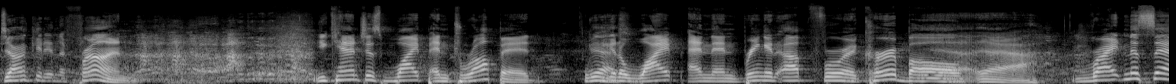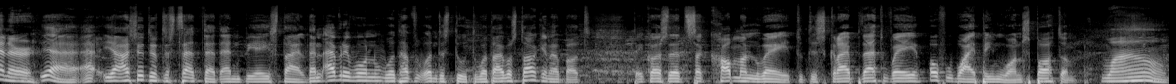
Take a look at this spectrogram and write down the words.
dunk it in the front. You can't just wipe and drop it. Yes. You gotta wipe and then bring it up for a curveball yeah, yeah. Right in the center. Yeah, uh, yeah, I should have just said that NBA style. Then everyone would have understood what I was talking about, because that's a common way to describe that way of wiping one's bottom. Wow.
